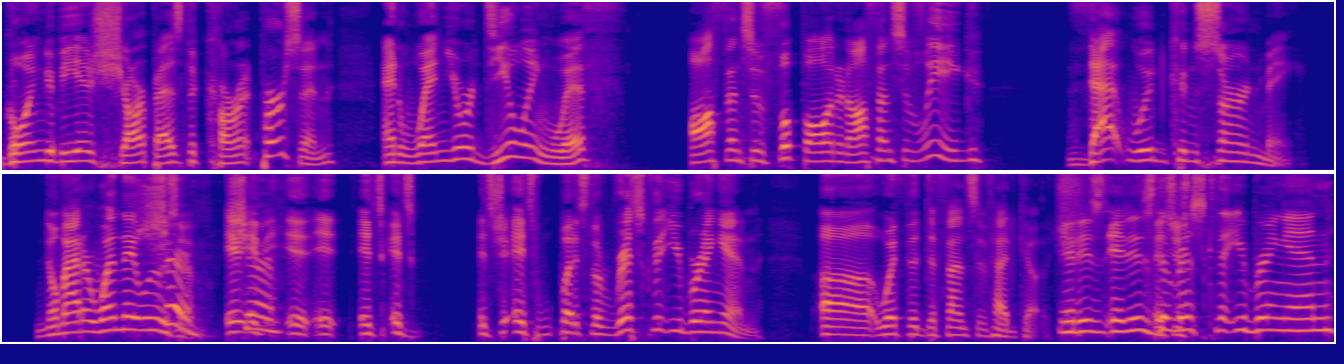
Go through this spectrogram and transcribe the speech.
going to be as sharp as the current person? And when you're dealing with offensive football in an offensive league, that would concern me. No matter when they lose Sure, him, it, sure. it, it, it, it's it's it's it's but it's the risk that you bring in uh, with the defensive head coach. It is. It is the just- risk that you bring in,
